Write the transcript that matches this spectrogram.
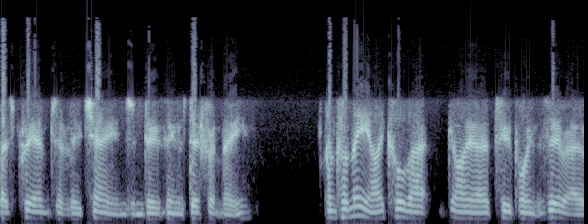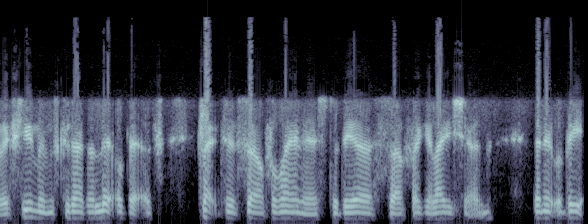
let's preemptively change and do things differently. And for me, I call that Gaia 2.0. If humans could add a little bit of collective self awareness to the Earth's self regulation, then it would be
